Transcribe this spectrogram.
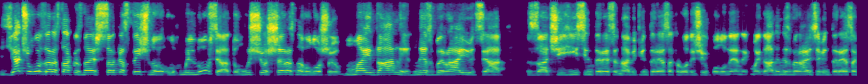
Я чого зараз так знаєш саркастично ухмильнувся, тому що ще раз наголошую: майдани не збираються за чиїсь інтереси, навіть в інтересах родичів полонених. Майдани не збираються в інтересах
